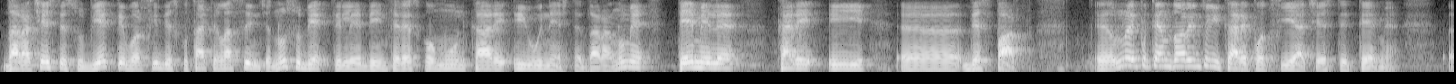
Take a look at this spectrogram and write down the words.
dar aceste subiecte vor fi discutate la sânge, nu subiectele de interes comun care îi unește, dar anume temele care îi uh, despart. Uh, Noi putem doar intui care pot fi aceste teme. Uh,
